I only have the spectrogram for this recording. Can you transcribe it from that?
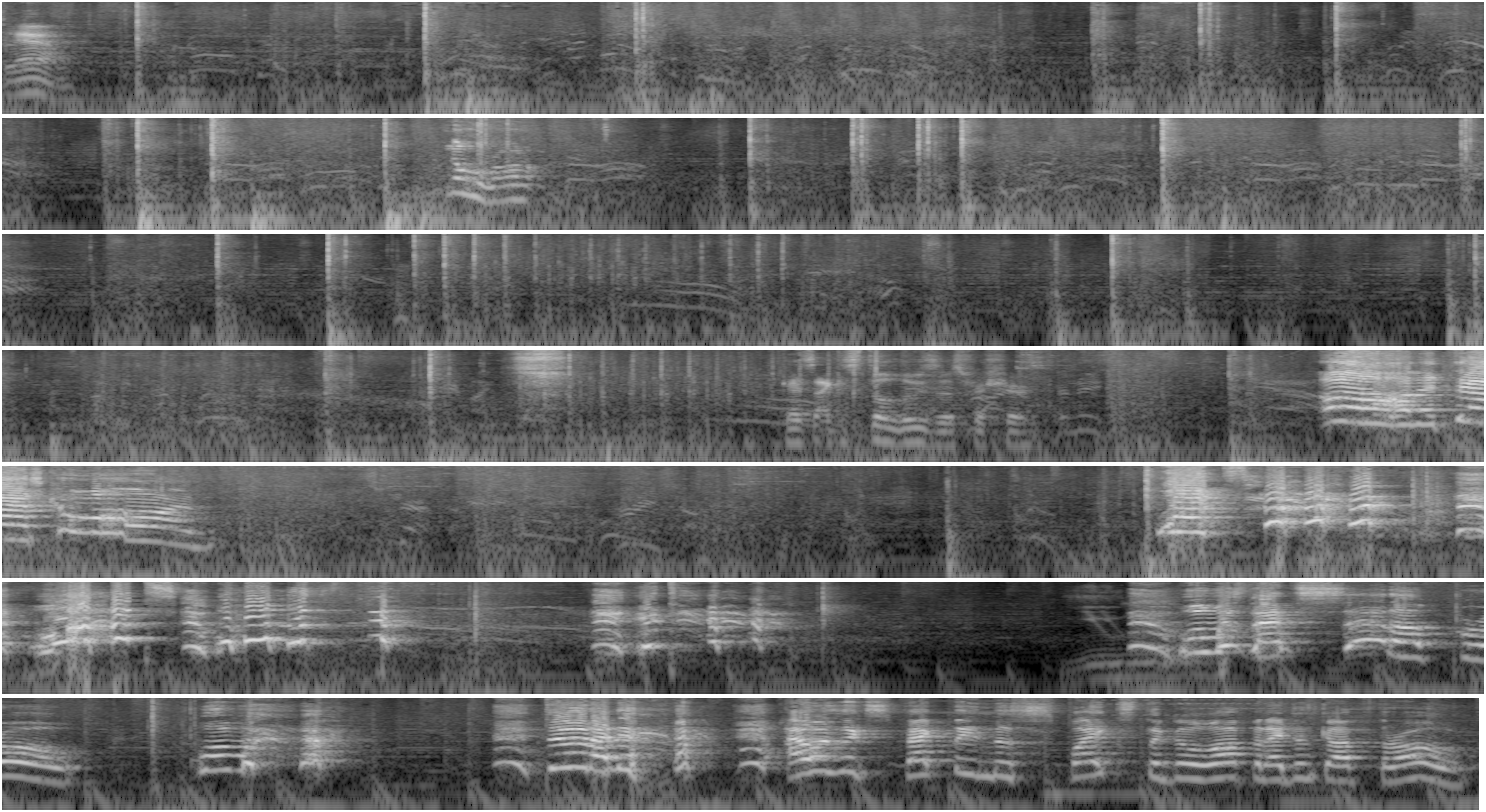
Damn. No, Ronald. Guess I can still lose this for sure. The dash! Come on! What? what? What was that? What was that setup, bro? What? Dude, I did... I was expecting the spikes to go up, and I just got thrown.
